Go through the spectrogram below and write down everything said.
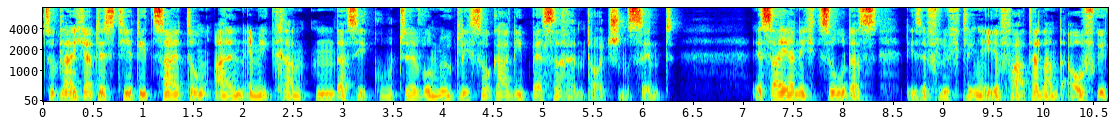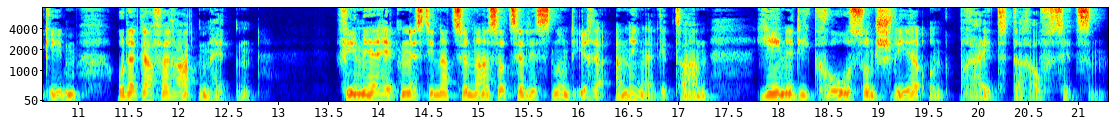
Zugleich attestiert die Zeitung allen Emigranten, dass sie gute, womöglich sogar die besseren Deutschen sind. Es sei ja nicht so, dass diese Flüchtlinge ihr Vaterland aufgegeben oder gar verraten hätten. Vielmehr hätten es die Nationalsozialisten und ihre Anhänger getan, jene, die groß und schwer und breit darauf sitzen.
